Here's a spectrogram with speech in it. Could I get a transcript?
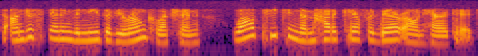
to understanding the needs of your own collection while teaching them how to care for their own heritage.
